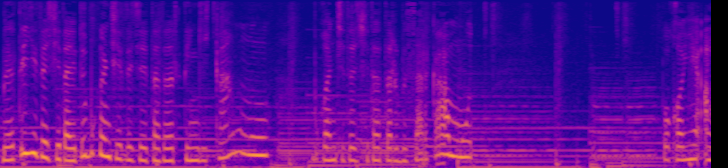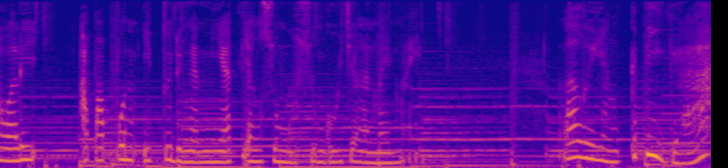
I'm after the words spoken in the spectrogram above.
Berarti cita-cita itu bukan cita-cita tertinggi kamu, bukan cita-cita terbesar kamu. Pokoknya awali apa pun itu dengan niat yang sungguh-sungguh jangan main-main lalu yang ketiga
